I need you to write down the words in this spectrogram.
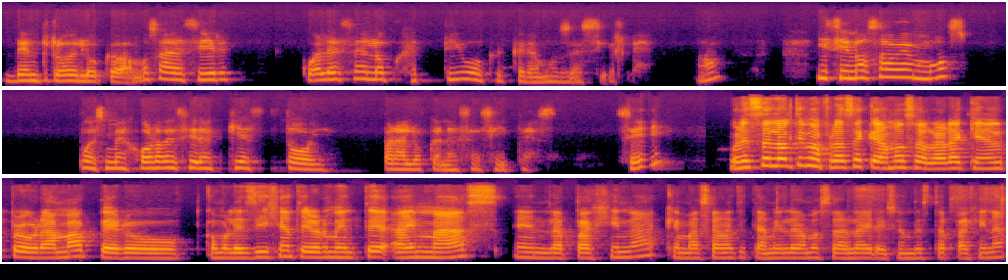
dentro de lo que vamos a decir cuál es el objetivo que queremos decirle, ¿no? Y si no sabemos, pues mejor decir aquí estoy para lo que necesites, ¿sí? Bueno, esta es la última frase que vamos a hablar aquí en el programa, pero como les dije anteriormente, hay más en la página, que más adelante también le vamos a dar la dirección de esta página.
